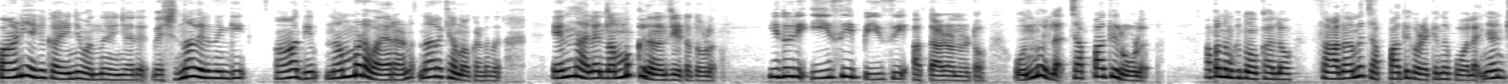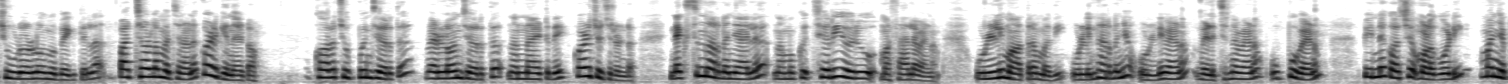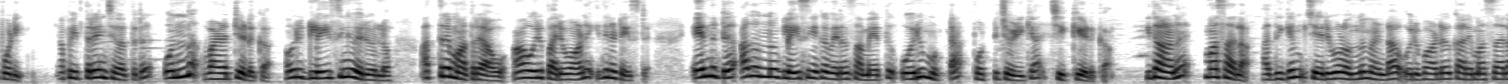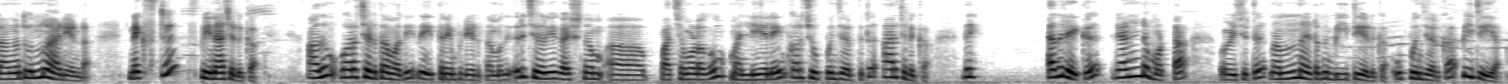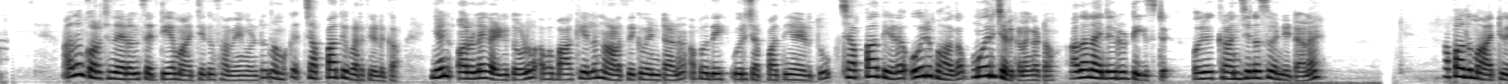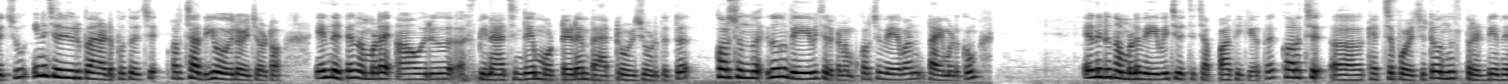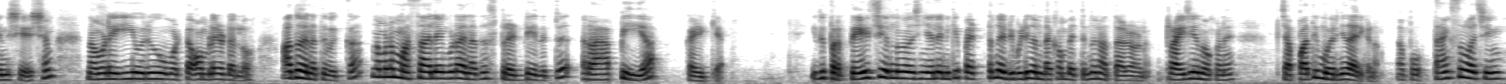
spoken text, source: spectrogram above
പണിയൊക്കെ കഴിഞ്ഞ് വന്നു കഴിഞ്ഞാൽ വിശന്നാ വരുന്നെങ്കിൽ ആദ്യം നമ്മുടെ വയറാണ് നിറയ്ക്കാൻ നോക്കേണ്ടത്. എന്നാലേ നമുക്കൊരു എനർജി കിട്ടത്തുള്ളൂ. ഇതൊരു ഈസി പീസി അത്താഴമാണ് കേട്ടോ. ഒന്നുമില്ല ചപ്പാത്തി റോൾ. അപ്പോൾ നമുക്ക് നോക്കാമല്ലോ സാധാരണ ചപ്പാത്തി കുഴയ്ക്കുന്ന പോലെ ഞാൻ ചൂടുവെള്ളമൊന്നും ഉപയോഗിക്കത്തില്ല. പച്ചവെള്ളം വെച്ചാണ് കുഴയ്ക്കുന്നത് കേട്ടോ. കുറച്ച് ഉപ്പും ചേർത്ത് വെള്ളവും ചേർത്ത് നന്നായിട്ട് ഇതേ കുഴച്ച് വെച്ചിട്ടുണ്ട്. നെക്സ്റ്റ് എന്ന് പറഞ്ഞു കഴിഞ്ഞാൽ നമുക്ക് ചെറിയൊരു മസാല വേണം. ഉള്ളി മാത്രം മതി. ഉള്ളി എന്ന് പറഞ്ഞു കഴിഞ്ഞാൽ ഉള്ളി വേണം വെളിച്ചെണ്ണ വേണം ഉപ്പ് വേണം. പിന്നെ കുറച്ച് മുളക് പൊടി മഞ്ഞൾപ്പൊടി. അപ്പോൾ ഇത്രയും ചേർത്തിട്ട് ഒന്ന് വഴറ്റിയെടുക്കുക. ഒരു ഗ്ലേസിങ് വരുമല്ലോ അത്ര മാത്രമേ ആവൂ. ആ ഒരു പരുവാണ് ഇതിന്റെ ടേസ്റ്റ് എന്നിട്ട് അതൊന്ന് ഗ്ലേസിംഗ് ഒക്കെ വരുന്ന സമയത്ത് ഒരു മുട്ട പൊട്ടിച്ചൊഴിക്കുക ചിക്കി എടുക്കുക ഇതാണ് മസാല. അധികം ചേരുവകളൊന്നും വേണ്ട. ഒരുപാട് കറി മസാല അങ്ങനത്തെ ഒന്നും ആഡ് ചെയ്യണ്ട. നെക്സ്റ്റ് സ്പിനാച്ച് എടുക്കുക. അതും കുറച്ചെടുത്താൽ മതി. ഇത്രയും പിടി എടുത്താൽ മതി. ഒരു ചെറിയ കഷ്ണം പച്ചമുളകും മല്ലിയിലയും കുറച്ച് ഉപ്പും ചേർത്തിട്ട് അരച്ചെടുക്കുക. ദേ അതിലേക്ക് രണ്ട് മുട്ട ഒഴിച്ചിട്ട് നന്നായിട്ടൊന്ന് ബീറ്റ് ചെയ്തെടുക്കുക. ഉപ്പും ചേർക്കുക ബീറ്റ് ചെയ്യുക. അതും കുറച്ച് നേരം സെറ്റ് ചെയ്യാൻ മാറ്റിയൊക്കെ സമയം കൊണ്ട് നമുക്ക് ചപ്പാത്തി പരത്തിയെടുക്കാം ഞാൻ ഒരെണ്ണേ കഴിക്കത്തുള്ളൂ. അപ്പോൾ ബാക്കിയെല്ലാം നാളത്തേക്ക് വേണ്ടിയിട്ടാണ്. അപ്പോൾ ഇതേ ഒരു ചപ്പാത്തി ഞാൻ എടുത്തു. ചപ്പാത്തിയുടെ ഒരു ഭാഗം മൊരിച്ചെടുക്കണം കേട്ടോ. അതാണ് അതിന്റെ ഒരു ടേസ്റ്റ് ഒരു ക്രഞ്ചിനെസ് വേണ്ടിയിട്ടാണേ. അപ്പോൾ അത് മാറ്റി വെച്ചു. ഇനി ചെറിയൊരു പാൻ അടുപ്പത്ത് വെച്ച് കുറച്ചധികം ഓയിൽ ഒഴിച്ചു കേട്ടോ. എന്നിട്ട് നമ്മുടെ ആ ഒരു സ്പിനാച്ചിന്റെയും മുട്ടയുടെയും ബാറ്റർ ഒഴിച്ചു കൊടുത്തിട്ട് കുറച്ചൊന്ന് ഇതൊന്ന് വേവിച്ചെടുക്കണം. കുറച്ച് വേവാൻ ടൈം എടുക്കും. എന്നിട്ട് നമ്മൾ വേവിച്ച് വെച്ച ചപ്പാത്തിക്കകത്ത് കുറച്ച് കെച്ചപ്പ് ഒഴിച്ചിട്ട് ഒന്ന് സ്പ്രെഡ് ചെയ്തതിന് ശേഷം നമ്മുടെ ഈ ഒരു മുട്ട ഓംലേറ്റ് ഉണ്ടല്ലോ അതും അതിനകത്ത് വെക്കുക. നമ്മുടെ മസാലയും കൂടെ അതിനകത്ത് സ്പ്രെഡ് ചെയ്തിട്ട് റാപ്പ് ചെയ്യുക കഴിക്കുക. ഇത് പ്രത്യേകിച്ച് എന്താണെന്ന് വെച്ച് കഴിഞ്ഞാൽ എനിക്ക് പെട്ടെന്ന് ഇടിപിടി ഉണ്ടാക്കാൻ പറ്റുന്ന ഒരു അത്താഴമാണ്. ട്രൈ ചെയ്ത് നോക്കണേ. ചപ്പാത്തി മുരിഞ്ഞതായിരിക്കണം. അപ്പോൾ താങ്ക്സ് ഫോർ വാച്ചിങ്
